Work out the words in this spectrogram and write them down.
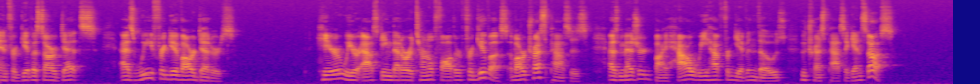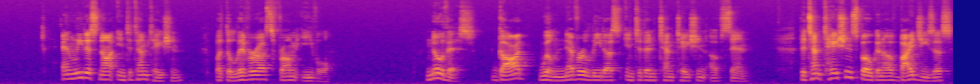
And forgive us our debts, as we forgive our debtors. Here we are asking that our eternal Father forgive us of our trespasses, as measured by how we have forgiven those who trespass against us. And lead us not into temptation but deliver us from evil. Know this God will never lead us into the temptation of sin. The temptation spoken of by Jesus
